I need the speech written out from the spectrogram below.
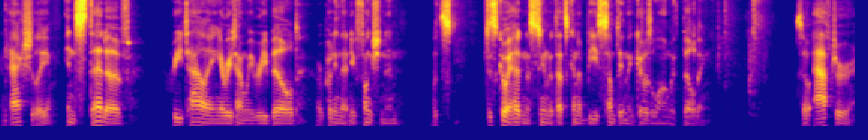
And actually, instead of retallying every time we rebuild or putting that new function in, let's just go ahead and assume that that's going to be something that goes along with building. So after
